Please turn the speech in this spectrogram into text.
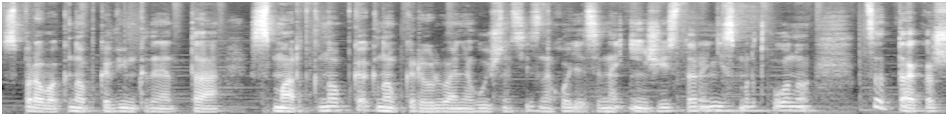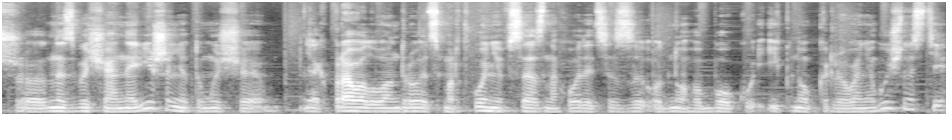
справа кнопка вімкнення та смарт-кнопка. Кнопка регулювання гучності знаходяться на іншій стороні смартфону. Це також е, незвичайне рішення, тому що, як правило, у Android смартфонів все знаходиться з одного боку і кнопка регулювання гучності,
